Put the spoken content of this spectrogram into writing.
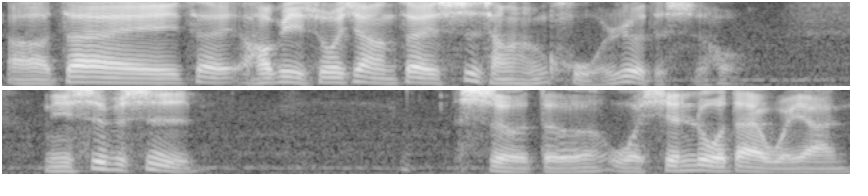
啊，在在好比说像在市场很火热的时候，你是不是舍得我先落袋为安？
